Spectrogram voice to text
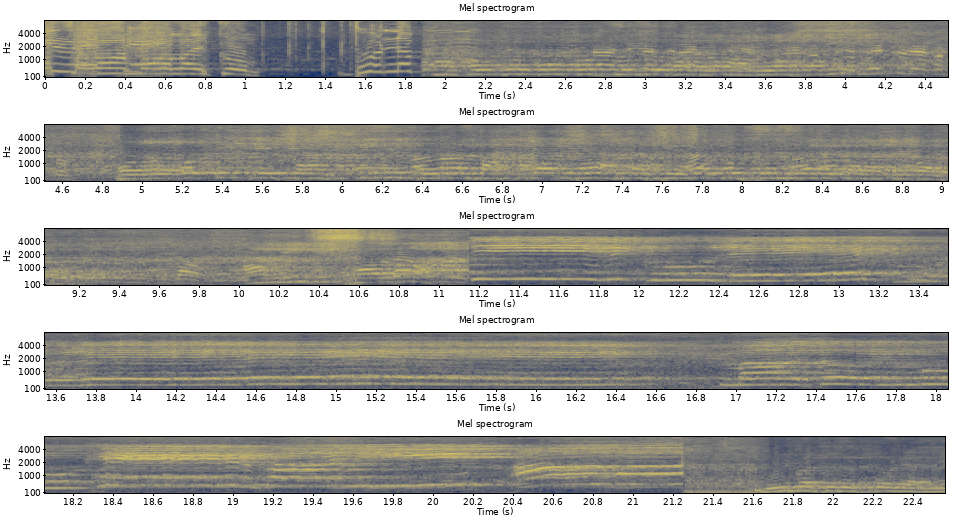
আসসালামু আলাইকুম। ধন্যবাদ। পরবর্তী যে সাংস্কৃতিক প্রোগ্রাম বাকি আছে আমরা সেটা খুব সুন্দরভাবে চালাতে পারব। আমি আমার দুই বছরের পরে আমি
